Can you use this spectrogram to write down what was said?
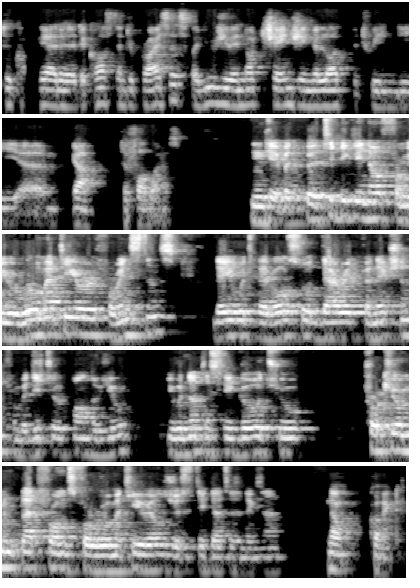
to compare the, the cost and the prices. But usually not changing a lot between the um, yeah the forwarders. Okay, but, but typically now from your raw material, for instance, they would have also direct connection from a digital point of view. You would not necessarily go to procurement platforms for raw materials. Just take that as an example. No, correct.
